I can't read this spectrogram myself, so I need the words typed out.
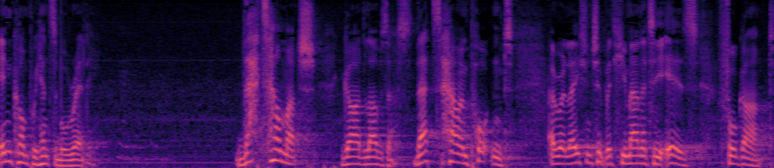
Incomprehensible, really. That's how much God loves us. That's how important a relationship with humanity is for God.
